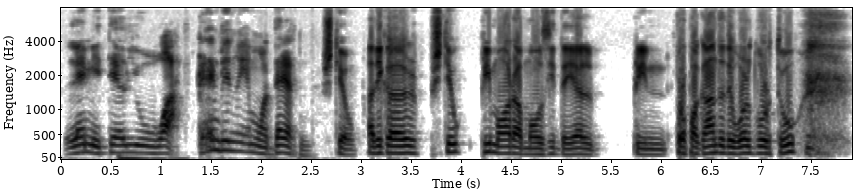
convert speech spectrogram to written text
let me tell you what. Gremlinul e modern. Știu. Adică știu, prima oară am auzit de el prin propagandă de World War II.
